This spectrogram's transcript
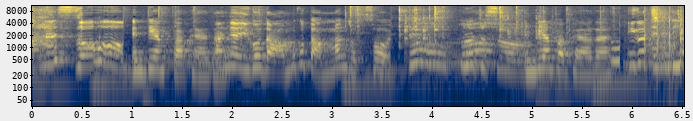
안 했어. 엔디언밥 해야 돼. 아니야, 이거 나 아무것도 안 만졌어. 보여줬어 엔디언밥 해야 돼. 이거 진짜.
